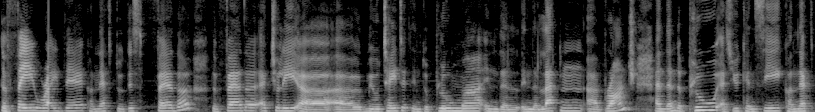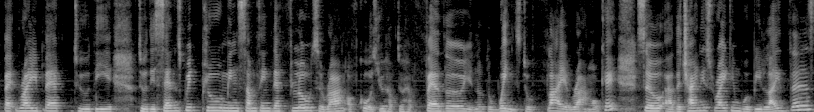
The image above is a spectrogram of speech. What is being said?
The Fei right there connects to this feather. The feather actually uh, uh, mutated into pluma in the in the Latin uh, branch, and then the plu, as you can see, connects back right back to the to the Sanskrit plume means something that floats around. Of course, you have to have feather, you know, the wings to fly around. Okay, so uh, the Chinese writing will be like this,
